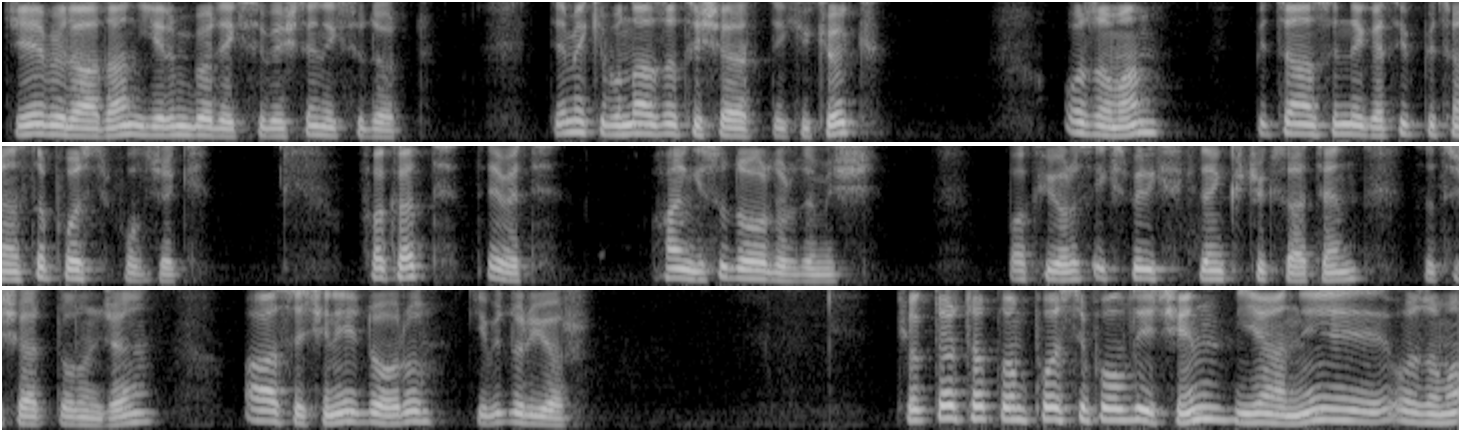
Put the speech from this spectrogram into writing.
c bölü a'dan 20 bölü eksi 5'ten eksi 4. Demek ki bunlar zıt işaretli iki kök. O zaman Bir tanesi negatif, bir tanesi de pozitif olacak. Fakat evet hangisi doğrudur demiş. Bakıyoruz x1 x2'den küçük zaten zıt işaretli olunca A seçeneği doğru gibi duruyor. Kökler toplamı pozitif olduğu için yani o zaman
